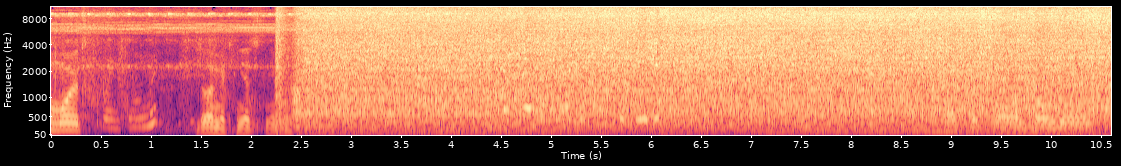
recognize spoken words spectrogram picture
моют. Домик нет, не балдеж.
